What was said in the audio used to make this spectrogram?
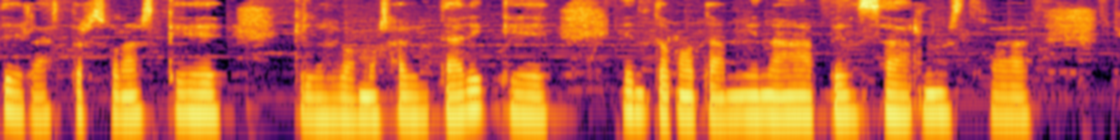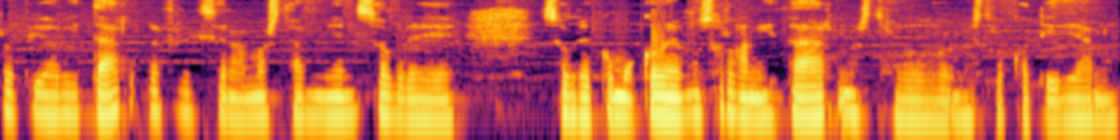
de las personas que, que, los vamos a habitar y que en torno también a pensar nuestro propio habitar reflexionamos también sobre, sobre cómo podemos organizar nuestro, nuestro cotidiano.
